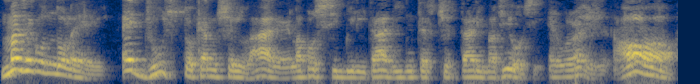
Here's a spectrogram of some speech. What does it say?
ma secondo lei è giusto cancellare la possibilità di intercettare i mafiosi? E uno dice no,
